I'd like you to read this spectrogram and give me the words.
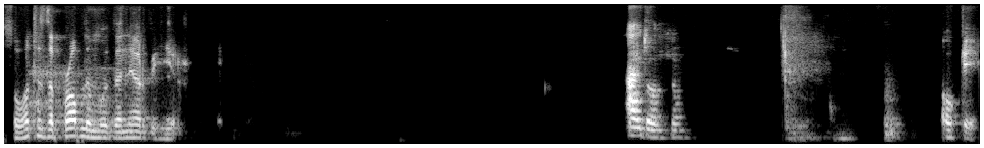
So what is the problem with the nerve here? I don't know. Okay.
